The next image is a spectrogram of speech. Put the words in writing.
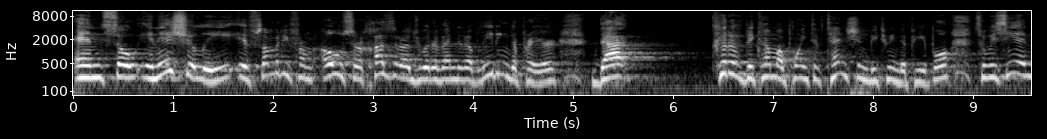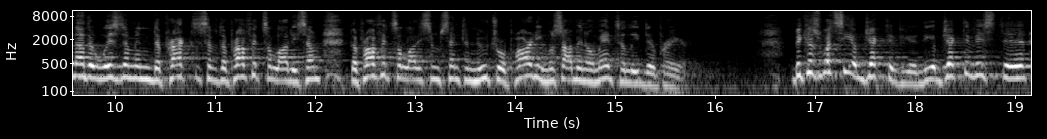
And so initially, if somebody from Aus or Khazraj would have ended up leading the prayer, that could have become a point of tension between the people. So we see another wisdom in the practice of the Prophet ﷺ. The Prophet ﷺ sent a neutral party, Mus'ab bin Umair, to lead their prayer. Because what's the objective here? The objective is to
